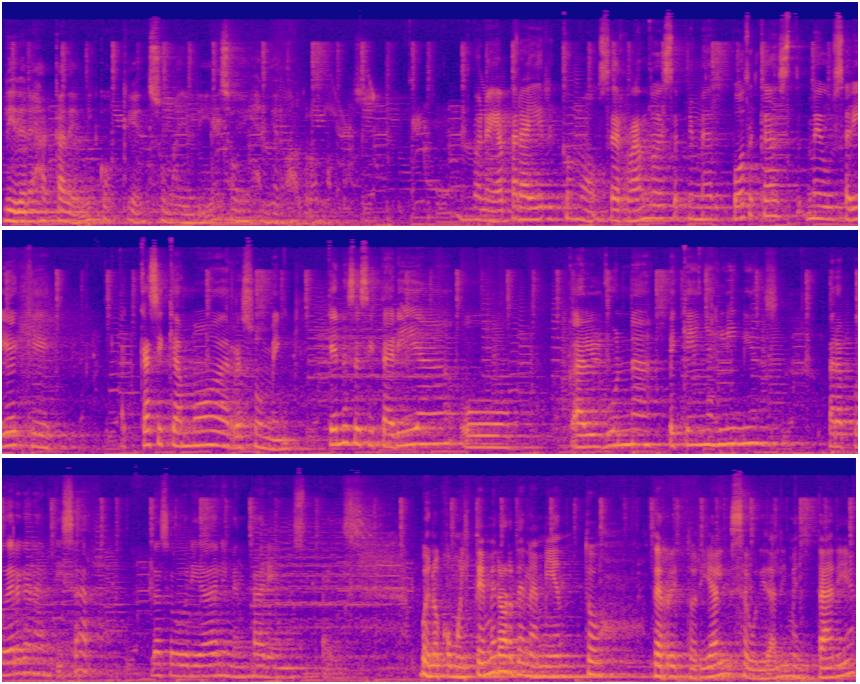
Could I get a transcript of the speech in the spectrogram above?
líderes académicos que en su mayoría son ingenieros agrónomos. Bueno, ya para ir como cerrando este primer podcast, me gustaría que, casi que a modo de resumen, ¿qué necesitaría o algunas pequeñas líneas para poder garantizar la seguridad alimentaria en nuestro país? Bueno, como el tema era ordenamiento territorial y seguridad alimentaria,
